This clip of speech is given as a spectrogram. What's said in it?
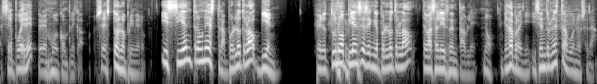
Se puede, pero es muy complicado. Esto es lo primero. Y si entra un extra por el otro lado, bien. Pero tú no pienses en que por el otro lado te va a salir rentable. No, empieza por aquí. Y si entra un extra, bueno será.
